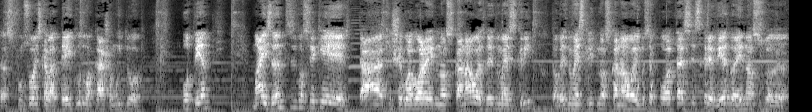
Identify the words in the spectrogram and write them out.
as funções que ela tem, tudo uma caixa muito potente. Mas antes, você que, tá, que chegou agora aí no nosso canal, às vezes não é inscrito, talvez não é inscrito no nosso canal aí, você pode estar tá se inscrevendo aí, nosso uh,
